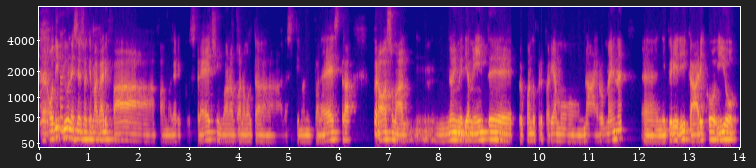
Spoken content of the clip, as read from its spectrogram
Eh, o di più nel senso che magari fa, fa magari stretching, va una, una volta alla settimana in palestra, però insomma noi mediamente per quando prepariamo un Ironman eh, nei periodi di carico io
